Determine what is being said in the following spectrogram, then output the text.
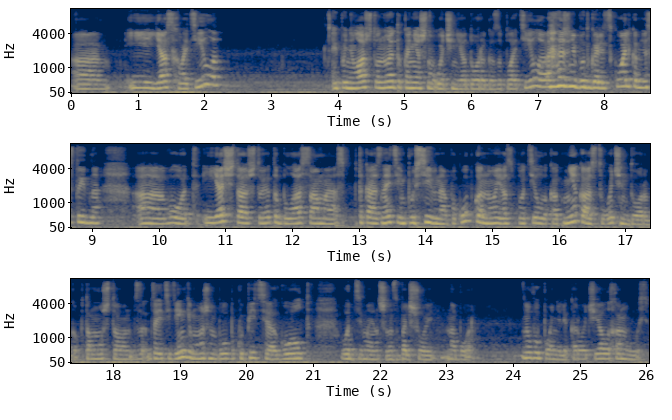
а, и я схватила и поняла, что, ну, это, конечно, очень я дорого заплатила, даже не буду говорить, сколько, мне стыдно, вот, и я считаю, что это была самая такая, знаете, импульсивная покупка, но я заплатила, как мне кажется, очень дорого, потому что за, за эти деньги можно было бы купить э, Gold от Dimensions, большой набор. Ну, вы поняли, короче, я лоханулась.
